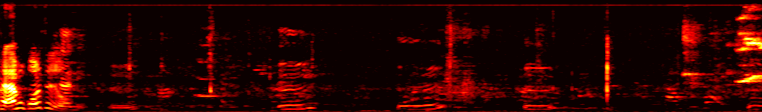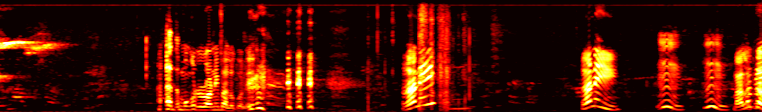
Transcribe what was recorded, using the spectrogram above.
হ্যাঁ আমি করছি তো। এত মুখ রনি ভালো করে। রানী? রানী? ভালো তো?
